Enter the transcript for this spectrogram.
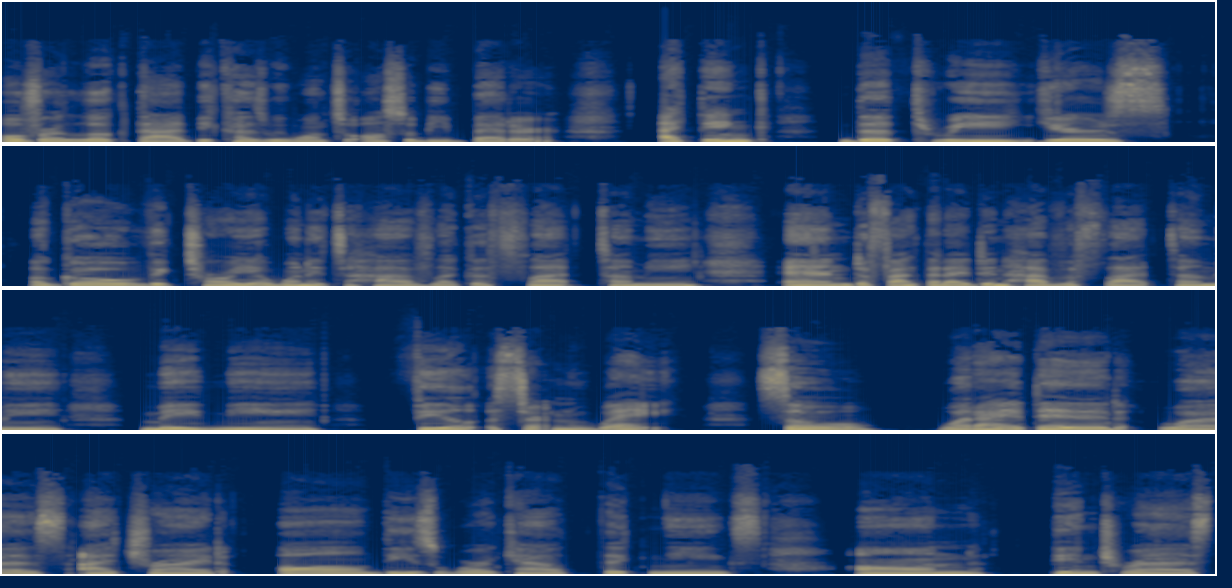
overlook that because we want to also be better. I think the three years ago, Victoria wanted to have like a flat tummy. And the fact that I didn't have a flat tummy made me feel a certain way. So, what I did was I tried all these workout techniques on Pinterest.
